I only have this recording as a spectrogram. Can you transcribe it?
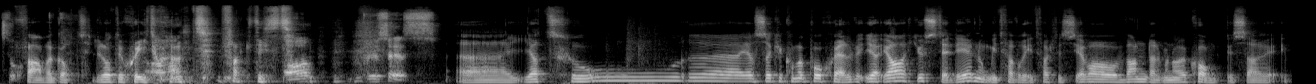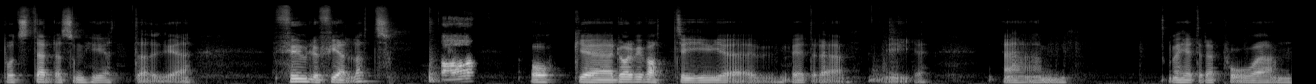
så. Fan vad gott. Det låter skitskönt faktiskt. Ja, precis. Eh, jag tror... eh, jag försöker komma på själv. Ja, ja, just det. Det är nog mitt favorit faktiskt. Jag var och vandrade med några kompisar på ett ställe som heter uh, Fulufjället. Ja, Och eh, då hade vi varit i, eh, vad heter det, i, ehm, vad heter det på, ehm,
